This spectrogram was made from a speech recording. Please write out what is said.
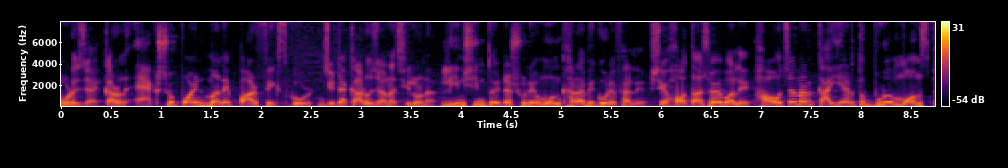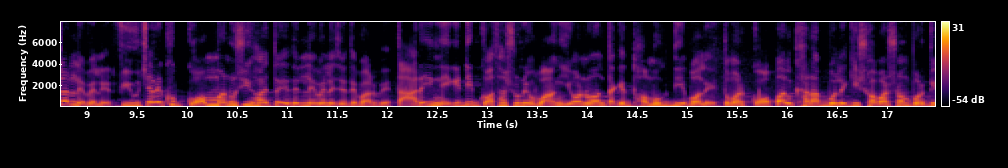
পড়ে যায়, কারণ একশো পয়েন্ট মানে পারফেক্ট স্কোর যেটা কারও জানা ছিল না। লিনশিন তো এটা শুনে মন খারাপই করে ফেলে। সে হতাশ হয়ে বলে হাওচান আর কাইয়ার তো পুরো মনস্টার লেভেলের ফিউচারে খুব কম মানুষই হয়তো এদের লেভেলে যেতে পারবে। তার এই নেগেটিভ কথা শুনে ওয়াং ইয়ন ওয়ান তাকে ধমক দিয়ে বলে, তোমার কপাল খারাপ বলে কি সবার সম্পর্কে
